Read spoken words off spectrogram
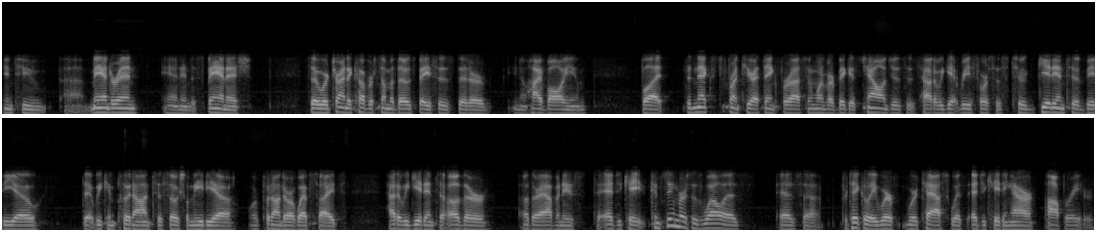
into uh, Mandarin and into Spanish. So we're trying to cover some of those bases that are you know high volume. But the next frontier, I think, for us and one of our biggest challenges is how do we get resources to get into video that we can put onto social media or put onto our websites? How do we get into other other avenues to educate consumers as well as as uh, particularly we're we're tasked with educating our operators.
